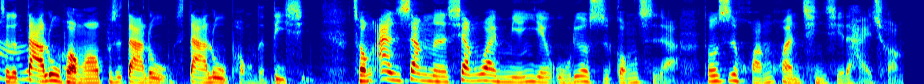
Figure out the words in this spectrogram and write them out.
这个大陆棚哦，不是大陆，是大陆棚的地形。从岸上呢向外绵延五六十公尺啊，都是缓缓倾斜的海床，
